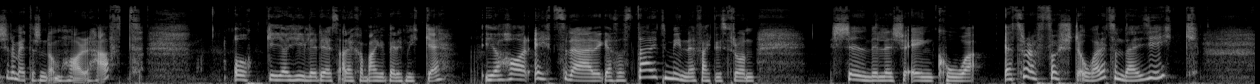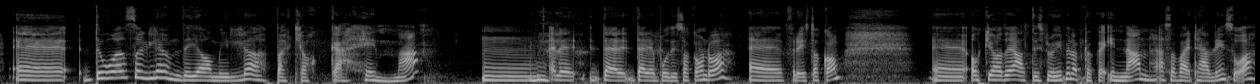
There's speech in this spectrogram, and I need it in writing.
kilometer som de har haft. Och jag gillar deras arrangemang väldigt mycket. Jag har ett sådär ganska starkt minne faktiskt från Tjejmilen 21K. Jag tror det var första året som det här gick. Eh, då så glömde jag min löparklocka hemma. Mm, mm. Eller där, där jag bodde i Stockholm då, eh, för det är i Stockholm. Eh, och jag hade alltid sprungit med löparklocka innan, alltså varje tävling så.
